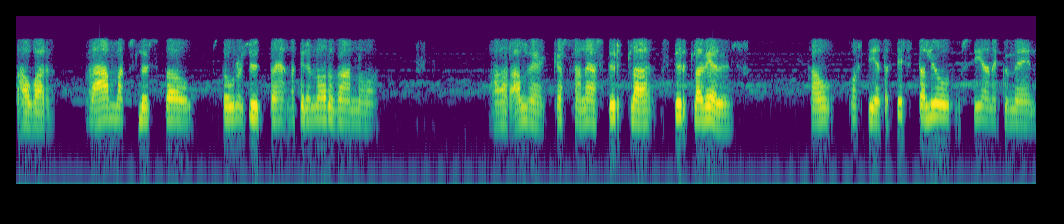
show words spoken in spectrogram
þá var ramagslust á stórum hluta hérna fyrir norðan og það var alveg gæssanlega styrla, styrla veður. Þá orti ég þetta fyrsta ljóð og síðan einhver meginn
